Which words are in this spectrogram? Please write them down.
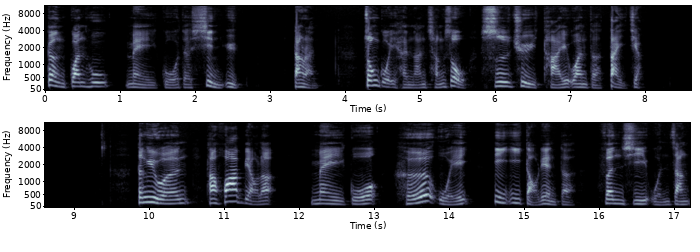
更关乎美国的信誉。当然，中国也很难承受失去台湾的代价。邓玉文他发表了美国何为第一岛链的分析文章，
